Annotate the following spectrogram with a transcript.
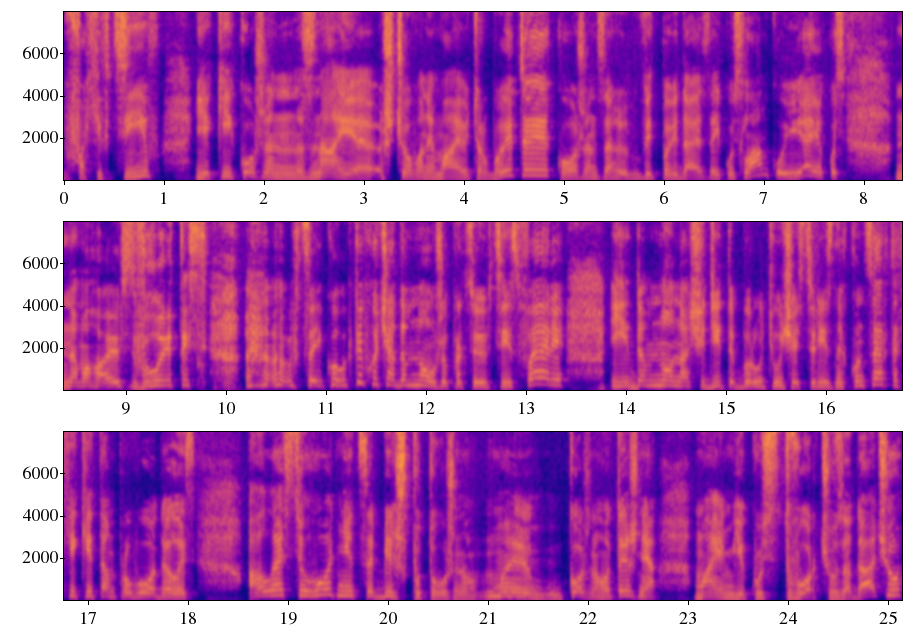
фахівців, які кожен знає, що вони мають робити, кожен за, відповідає за якусь ланку, і я якось намагаюсь влитись в цей колектив. Хоча давно вже працюю в цій сфері, і давно наші діти беруть участь в різних концертах, які там проводились. Але сьогодні це більш потужно. Ми кожного тижня маємо якусь творчу задачу.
